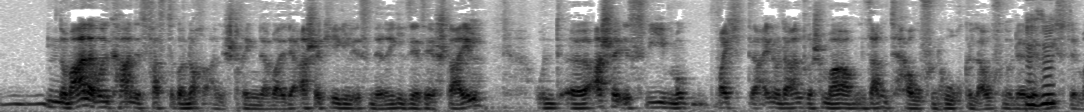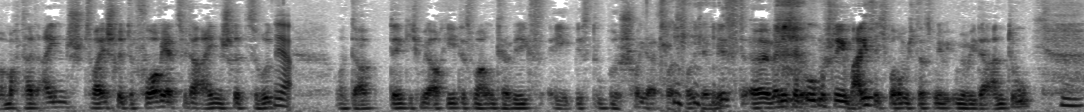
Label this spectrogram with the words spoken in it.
ein normaler Vulkan ist fast sogar noch anstrengender, weil der Aschekegel ist in der Regel sehr, sehr steil. Und äh, Asche ist wie, vielleicht der ein oder andere schon mal einen Sandhaufen hochgelaufen oder in der mhm. Wüste. Man macht halt ein, zwei Schritte vorwärts, wieder einen Schritt zurück. Ja. Und da denke ich mir auch jedes Mal unterwegs, ey, bist du bescheuert, was soll der Mist? äh, wenn ich dann oben stehe, weiß ich, warum ich das mir immer wieder antue. Mhm.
